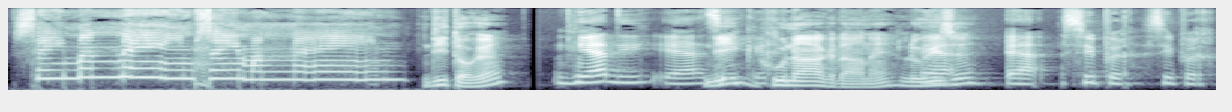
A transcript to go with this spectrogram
Say my name, say my name. Die toch, hè? Ja, die. Ja, die? Zeker. Goed nagedaan, hè, Louise? Ja, ja super, super.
